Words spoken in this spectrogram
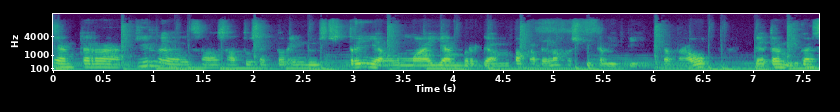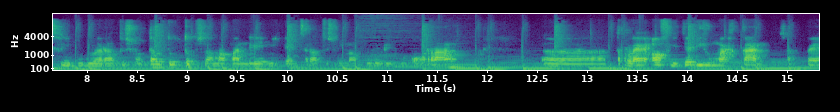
yang terakhir eh, salah satu sektor industri yang lumayan berdampak adalah hospitality. Kita tahu data menunjukkan 1.200 hotel tutup selama pandemi dan 150.000 orang uh, terlayoff gitu ya dirumahkan sampai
